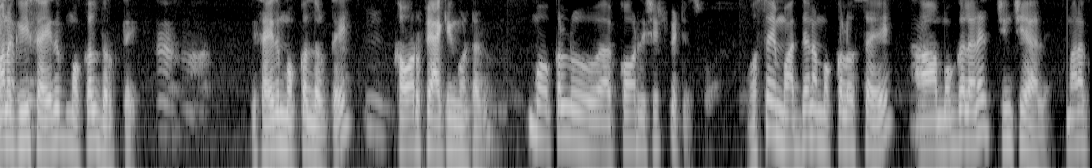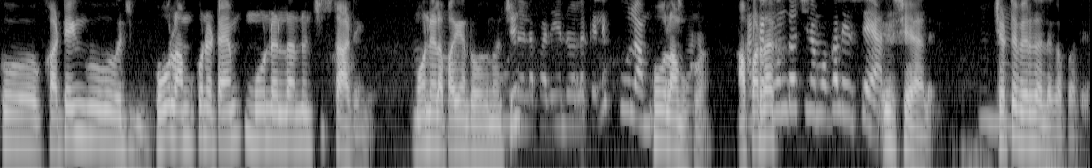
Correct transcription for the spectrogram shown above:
మనకి ఈ సైజు మొక్కలు దొరుకుతాయి. ఈ సైజు మొక్కలు దొరుకుతాయి. కవర్ ప్యాకింగ్ ఉంటుంది. మొక్కలు కవర్ తీసేసి పెట్టించుకోవాలి. వస్తాయి మధ్యాహ్నం మొక్కలు వస్తాయి. ఆ. మొగ్గలు అనేది చించేయాలి. మనకు కటింగ్ పూలు అమ్ముకునే టైంకి మూడు నెలల నుంచి స్టార్టింగ్. మూడు నెలల పదిహేను రోజుల నుంచి పూలు అమ్ముకోవడం. అప్పటిదాకా ఇడిచేయాలి చెట్టు పెరగదు లేకపోతే.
